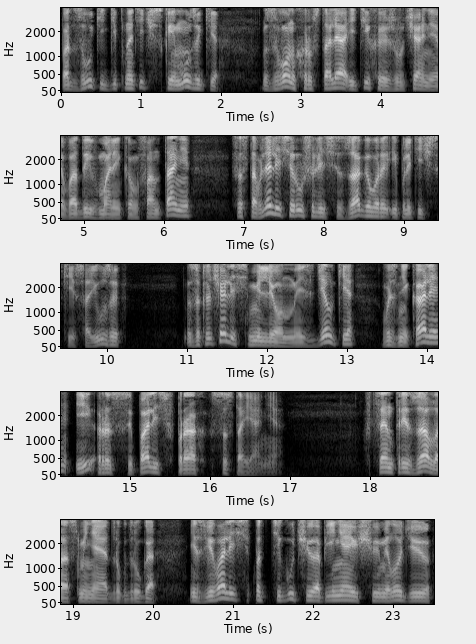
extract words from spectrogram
под звуки гипнотической музыки, звон хрусталя и тихое журчание воды в маленьком фонтане составлялись и рушились заговоры и политические союзы, заключались миллионные сделки, возникали и рассыпались в прах состояния. В центре зала, сменяя друг друга, извивались под тягучую опьяняющую мелодию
